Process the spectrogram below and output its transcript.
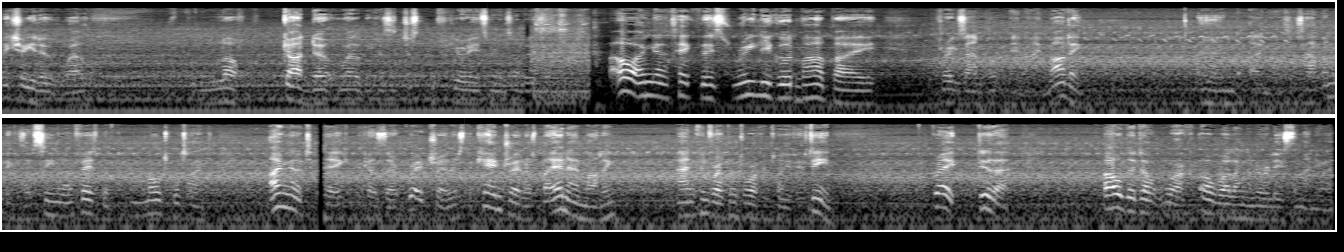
Make sure you do it well. Love God, do it well because it just infuriates me when somebody says oh, I'm going to take this really good mod by, for example, NI modding. And I know this has happened because I've seen it on Facebook multiple times. I'm going to take, because they're great trailers, the Kane trailers by NI modding, and convert them to work in 2015. Great, do that. Oh, they don't work. Oh, well, I'm going to release them anyway.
